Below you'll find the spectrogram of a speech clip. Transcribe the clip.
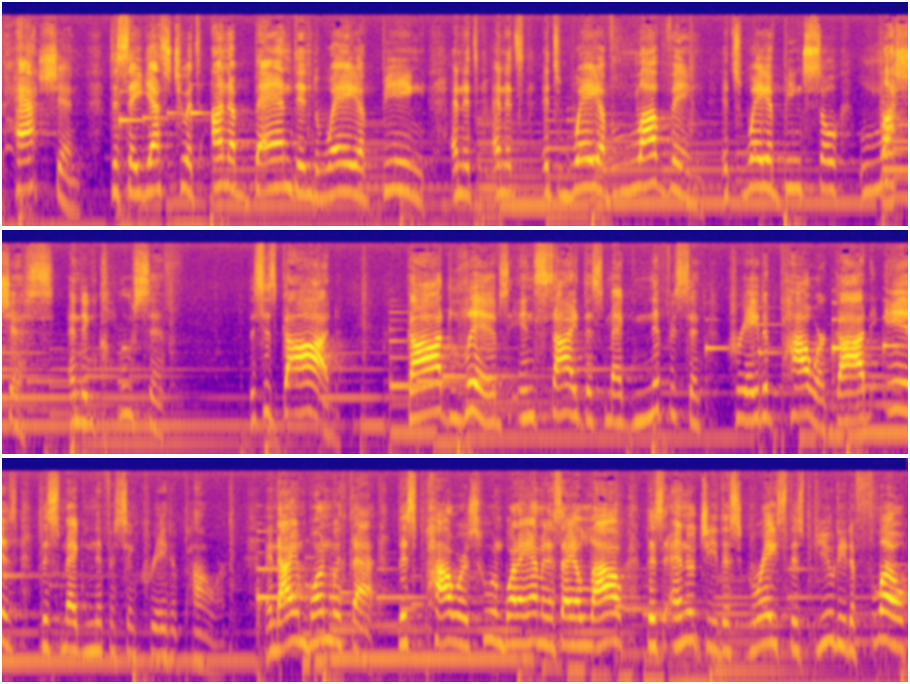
passion, to say yes to its unabandoned way of being and its, and its, its way of loving, its way of being so luscious and inclusive. This is God. God lives inside this magnificent creative power. God is this magnificent creative power. And I am one with that. This power is who and what I am. And as I allow this energy, this grace, this beauty to flow,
